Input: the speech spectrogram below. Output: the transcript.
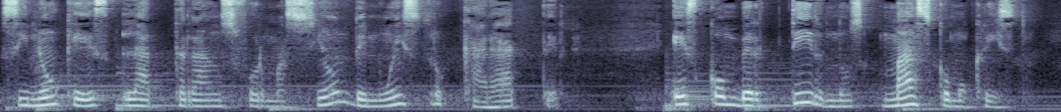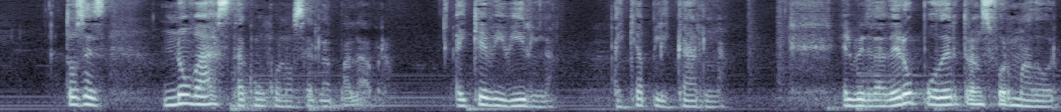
sino que es la transformación de nuestro carácter, es convertirnos más como Cristo. Entonces, no basta con conocer la palabra, hay que vivirla, hay que aplicarla. El verdadero poder transformador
